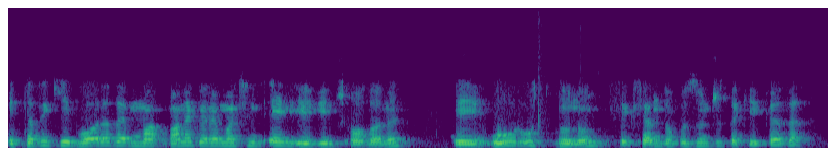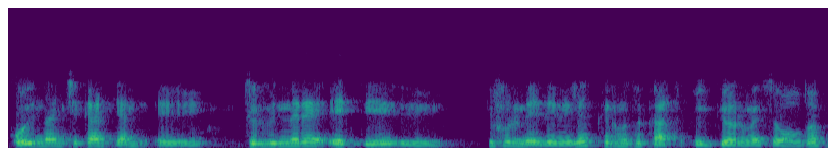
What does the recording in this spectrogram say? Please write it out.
E, tabii ki bu arada ma- bana göre maçın en ilginç olanı e, Uğur Utlu'nun 89. dakikada oyundan çıkarken e, tribünlere ettiği e, küfür nedeniyle kırmızı kart görmesi oldu.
